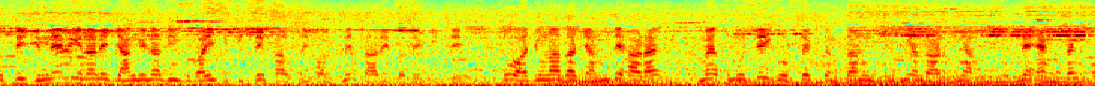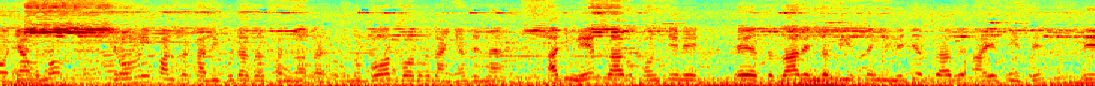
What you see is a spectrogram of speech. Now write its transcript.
ਉੱਥੇ ਜਿੰਨੇ ਵੀ ਇਹਨਾਂ ਨੇ ਜੰਗ ਇਹਨਾਂ ਦੀ ਅਗਵਾਈ ਕੀਤੇ ਖਾਲਸੇ ਪੰਥ ਨੇ ਸਾਰੇ ਫਤਿਹ ਕੀਤੇ। ਸੋ ਅੱਜ ਉਹਨਾਂ ਦਾ ਜਨਮ ਦਿਹਾੜਾ ਹੈ। ਮੈਂ ਸਮੁੱਚੇ ਹੀ ਗੁਰਸਿੱਖ ਸੰਗਤਾਂ ਨੂੰ ਗੁਰੂ ਦੀਆਂ ਲਾੜਦੀਆਂ ਨਿਹੰਗ ਸਿੰਘ ਫੌਜਾਂ ਵੱਲੋਂ ਸ਼੍ਰੋਮਣੀ ਪੰਥ ਅਕਾਲੀ ਬੁੱਢਾ ਦਲ ਪੰਜਵਾਂ ਤੱਕ ਵੱਲੋਂ ਬਹੁਤ ਬਹੁਤ ਵਧਾਈਆਂ ਦਿੰਦਾ ਅੱਜ ਮੇਅਰ ਸਾਹਿਬ ਪਹੁੰਚੇ ਨੇ ਸਰਦਾਰ ਇੰਦਰਵੀਰ ਸਿੰਘ ਜੀ ਨਿੱਜਰ ਸਾਹਿਬ ਆਏ ਸੀ ਇੱਥੇ ਤੇ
